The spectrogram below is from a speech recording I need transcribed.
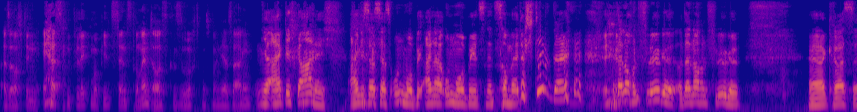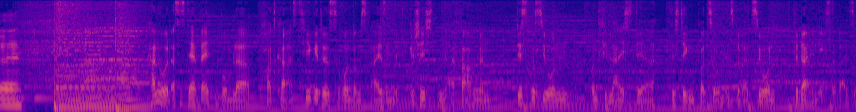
also auf den ersten Blick mobilste Instrument ausgesucht, muss man ja sagen. Ja, eigentlich gar nicht. Eigentlich ist das ja das Unmobil, einer unmobilsten Instrumente. Das stimmt, ey. Und dann noch ein Flügel. Und dann noch ein Flügel. Ja, krass, ey. Hallo, das ist der Weltenbummler Podcast. Hier geht es rund ums Reisen mit Geschichten, Erfahrungen, Diskussionen und vielleicht der richtigen Portion Inspiration für deine nächste Reise.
